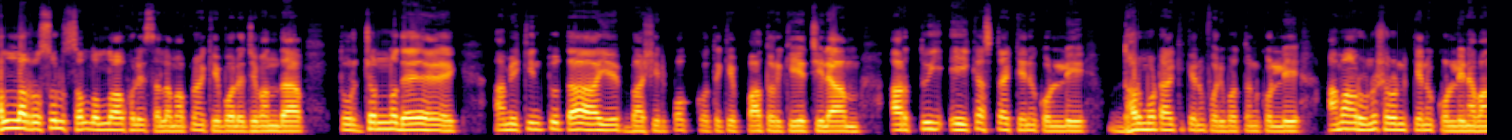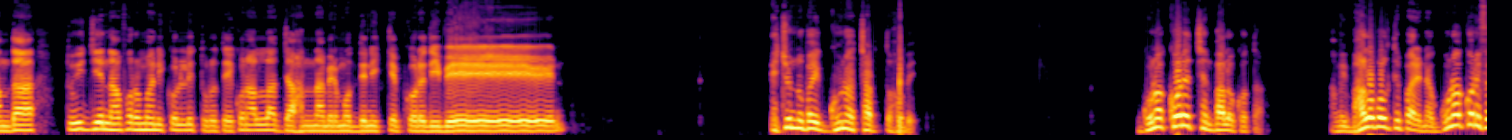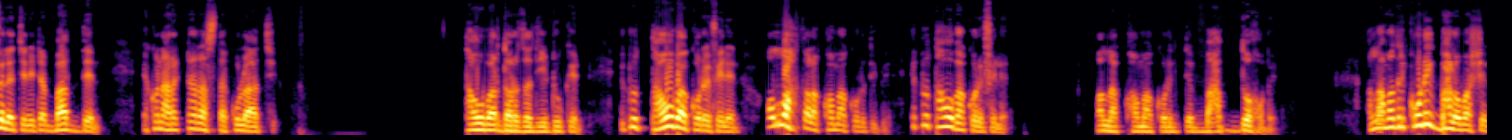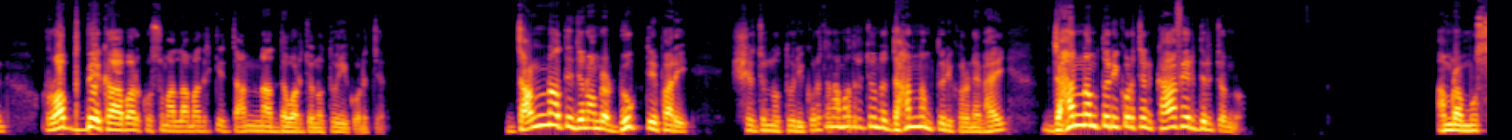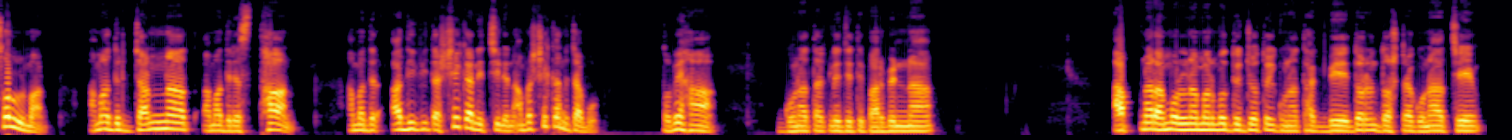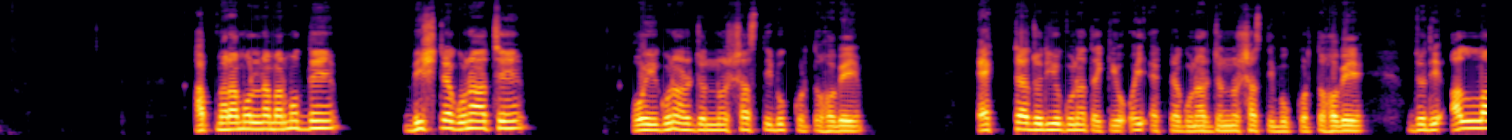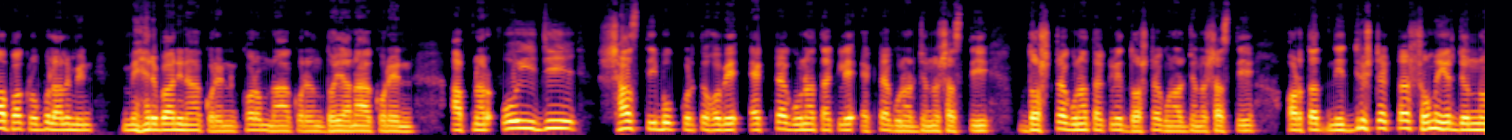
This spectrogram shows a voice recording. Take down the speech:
আল্লাহ রসুল সাল্লাহ সাল্লাম আপনাকে বলে যে, বান্দা, তোর জন্য দেখ, আমি কিন্তু তাই বাসির পক্ষ থেকে পাথর খেয়েছিলাম। আর তুই এই কাজটা কেন করলি? ধর্মটাকে কেন পরিবর্তন করলি? আমার অনুসরণ কেন করলি না, বান্দা? তুই যে নাফরমানি করলি তুরতে এখন আল্লাহ জাহান্নামের মধ্যে নিক্ষেপ করে দিবেন। এজন্য ভাই গুণা ছাড়তে হবে। গুণা করেছেন ভালো কথা। আমি ভালো বলতে পারি না। গুণা করে ফেলেছেন, এটা বাদ দেন। এখন আরেকটা রাস্তা খোলা আছে। তাওবার দরজা দিয়ে ঢুকেন। একটু তাওবা করে ফেলেন। আল্লাহ তালা ক্ষমা করে দিবেন। একটু তাওবা করে ফেলেন। আল্লাহ ক্ষমা করে দিতে বাধ্য হবে। আল্লাহ আমাদেরকে অনেক ভালোবাসেন। রব্বে কাবার কুসুম আল্লাহ আমাদেরকে জান্নাত দেওয়ার জন্য তৈরি করেছেন। জান্নাতে যেন আমরা ঢুকতে পারি সেজন্য তৈরি করেছেন, আমাদের জন্য জাহান্নাম তৈরি করে নেয় ভাই। জাহান্নাম তৈরি করেছেন কাফেরদের জন্য। আমরা মুসলমান, আমাদের জান্নাত, আমাদের স্থান, আমাদের আদি পিতা সেখানে ছিলেন, আমরা সেখানে যাব। তবে হ্যাঁ গোনা থাকলে যেতে পারবেন না। আপনার আমল নামার মধ্যে যতই গুণা থাকবে, ধরেন দশটা গুণা আছে, আপনার আমল নামার মধ্যে বিশটা গুণা আছে ওই গুণার জন্য শাস্তি ভোগ করতে হবে। একটা যদিও গুণা থাকে, ওই একটা গুণার জন্য শাস্তি ভোগ করতে হবে। যদি আল্লাহ পাক রব্বুল আলমিন মেহরবানি না করেন, করম না করেন, দয়া না করেন, আপনার ওই যে শাস্তি ভোগ করতে হবে, একটা গুণা থাকলে একটা গুণার জন্য শাস্তি, দশটা গুণা থাকলে দশটা গুণার জন্য শাস্তি, অর্থাৎ নির্দিষ্ট একটা সময়ের জন্য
